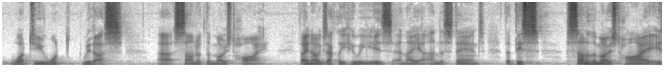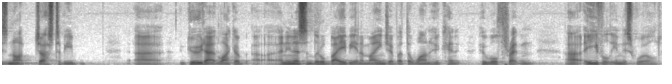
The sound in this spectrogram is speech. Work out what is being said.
What do you want with us, uh, Son of the Most High? They know exactly who he is, and they understand that this Son of the Most High is not just to be uh, gooed at like a, an innocent little baby in a manger, but the one who, can, who will threaten uh, evil in this world.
